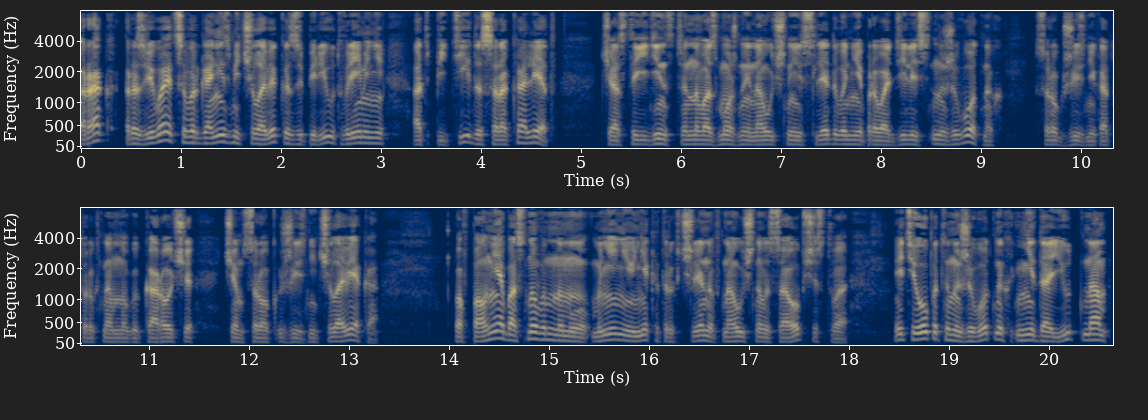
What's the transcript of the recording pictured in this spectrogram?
Рак развивается в организме человека за период времени от 5 до 40 лет. Часто единственно возможные научные исследования проводились на животных – срок жизни которых намного короче, чем срок жизни человека. По вполне обоснованному мнению некоторых членов научного сообщества, эти опыты на животных не дают нам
